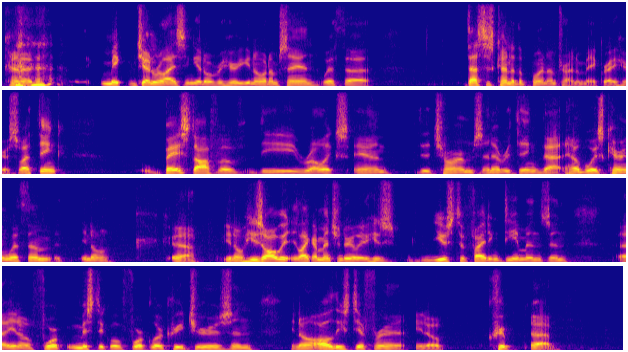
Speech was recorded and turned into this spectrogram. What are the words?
kind of make generalizing it over here. You know what I'm saying? With uh, that's just kind of the point I'm trying to make right here. So I think based off of the relics and the charms and everything that Hellboy's carrying with him, you know, yeah, you know, he's always like I mentioned earlier, he's used to fighting demons and uh, you know, folk, mystical folklore creatures and you know all these different you know, crypt, uh,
